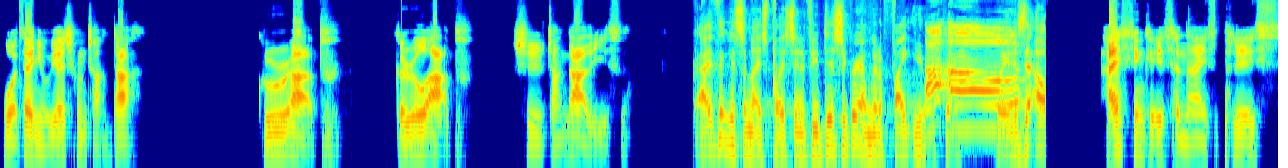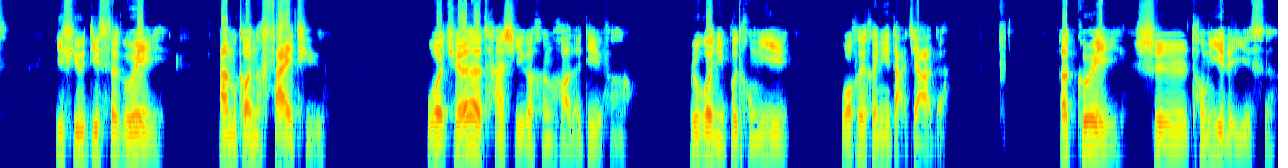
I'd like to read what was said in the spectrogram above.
我在纽约城长大。Grew up, grow up 是长大的意思。 I think it's a nice place. And if you disagree, I'm going to fight you. Uh-oh. Wait, is that? Oh, I think it's a nice place. If you disagree, I'm gonna fight you. 我觉得它是一个很好的地方。如果你不同意， 我会和你打架的。Agree 是同意的意思，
